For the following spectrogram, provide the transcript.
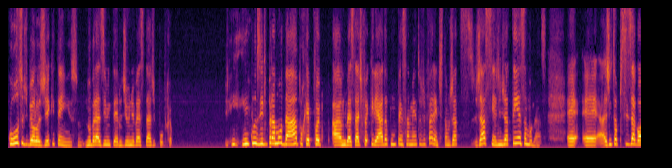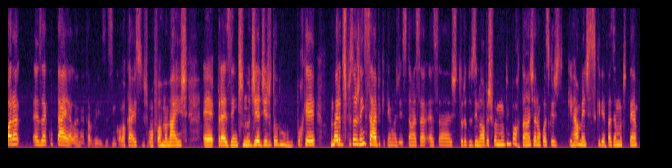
curso de biologia que tem isso no Brasil inteiro de universidade pública. Inclusive para mudar, porque foi, a universidade foi criada com um pensamento diferente. Então, já, já sim, a gente já tem essa mudança. É, é, a gente só precisa agora executar ela, né, talvez, assim, colocar isso de uma forma mais é, presente no dia a dia de todo mundo, porque a maioria das pessoas nem sabe que tem uma agência, então essa, essa estrutura dos inovas foi muito importante, era uma coisa que, que realmente se queria fazer há muito tempo,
